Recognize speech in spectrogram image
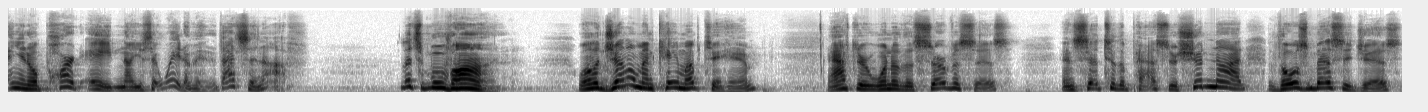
and you know, part eight. Now you say, wait a minute, that's enough. Let's move on. Well, a gentleman came up to him after one of the services and said to the pastor, Should not those messages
